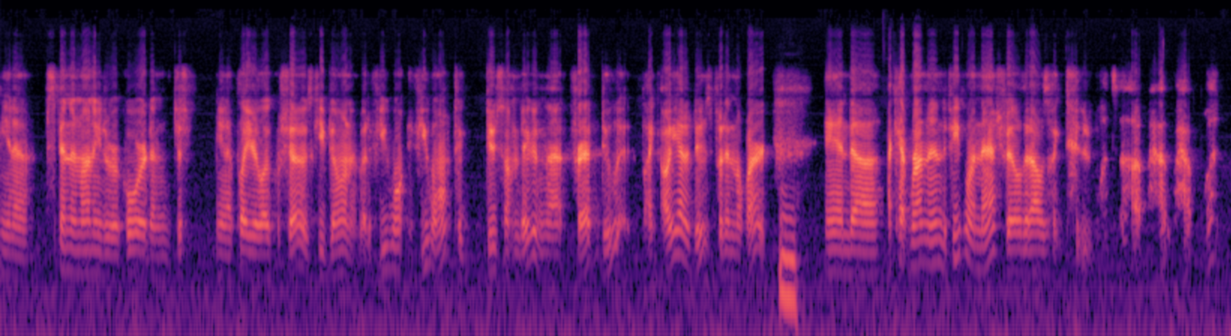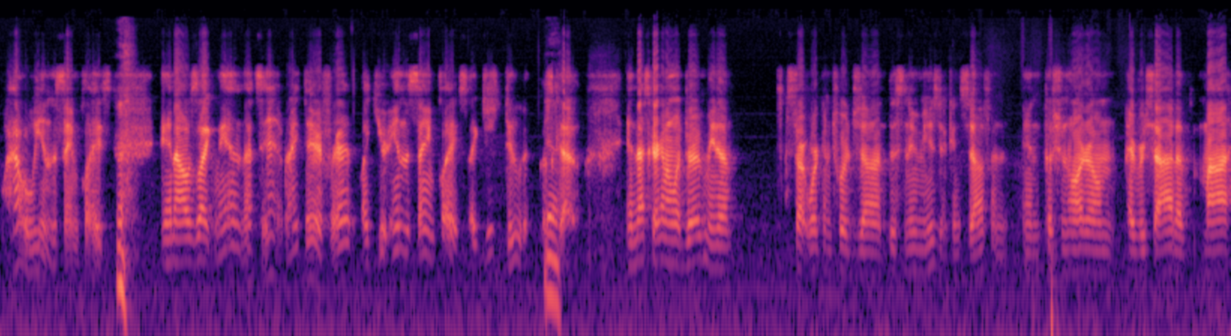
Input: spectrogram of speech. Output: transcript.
you know, spending money to record and just you know play your local shows, keep doing it. But if you want, if you want to do something bigger than that, Fred, do it. Like all you got to do is put in the work. Mm. And uh, I kept running into people in Nashville that I was like, dude, what's up? How, how, what? How are we in the same place? and I was like, man, that's it right there, Fred. Like you're in the same place. Like just do it. Let's Yeah. go. And that's kind of what drove me to start working towards uh, this new music and stuff, and and pushing harder on every side of my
